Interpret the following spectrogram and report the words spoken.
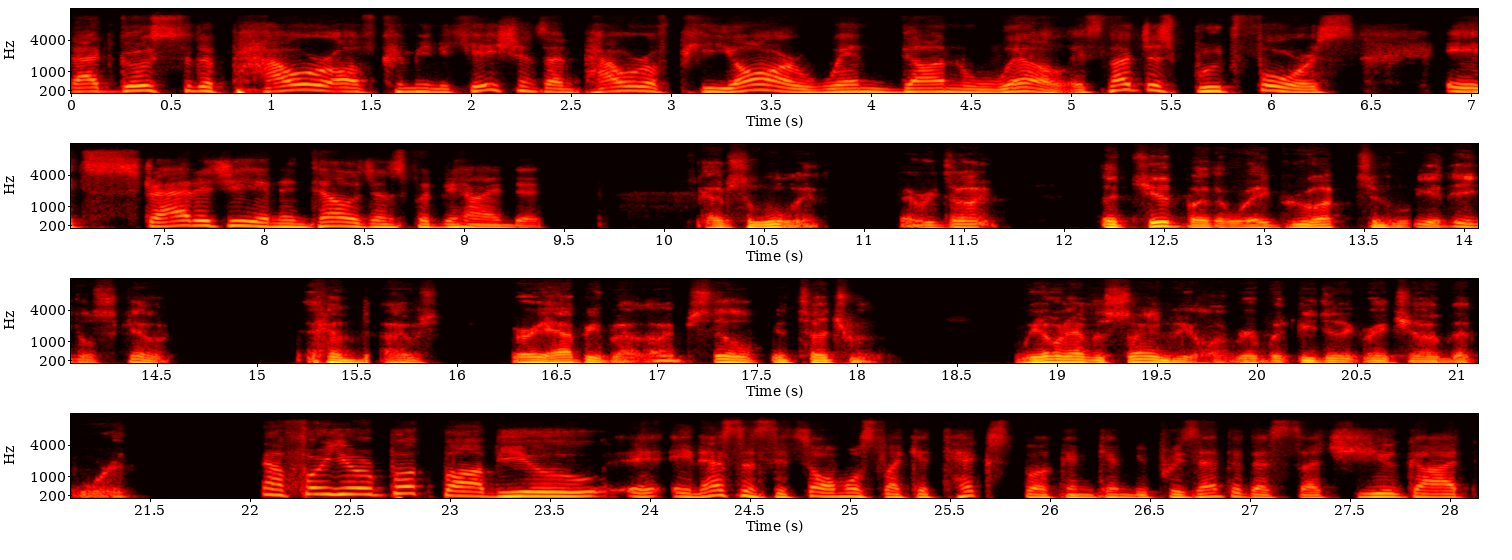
That goes to the power of communications and power of PR when done well. It's not just brute force, it's strategy and intelligence put behind it. Absolutely. Every time. That kid, by the way, grew up to be an Eagle Scout. And I was very happy about it. I'm still in touch with him. We don't have the sign any longer, but he did a great job that morning. Now, for your book, Bob, you, in essence, it's almost like a textbook and can be presented as such. You got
